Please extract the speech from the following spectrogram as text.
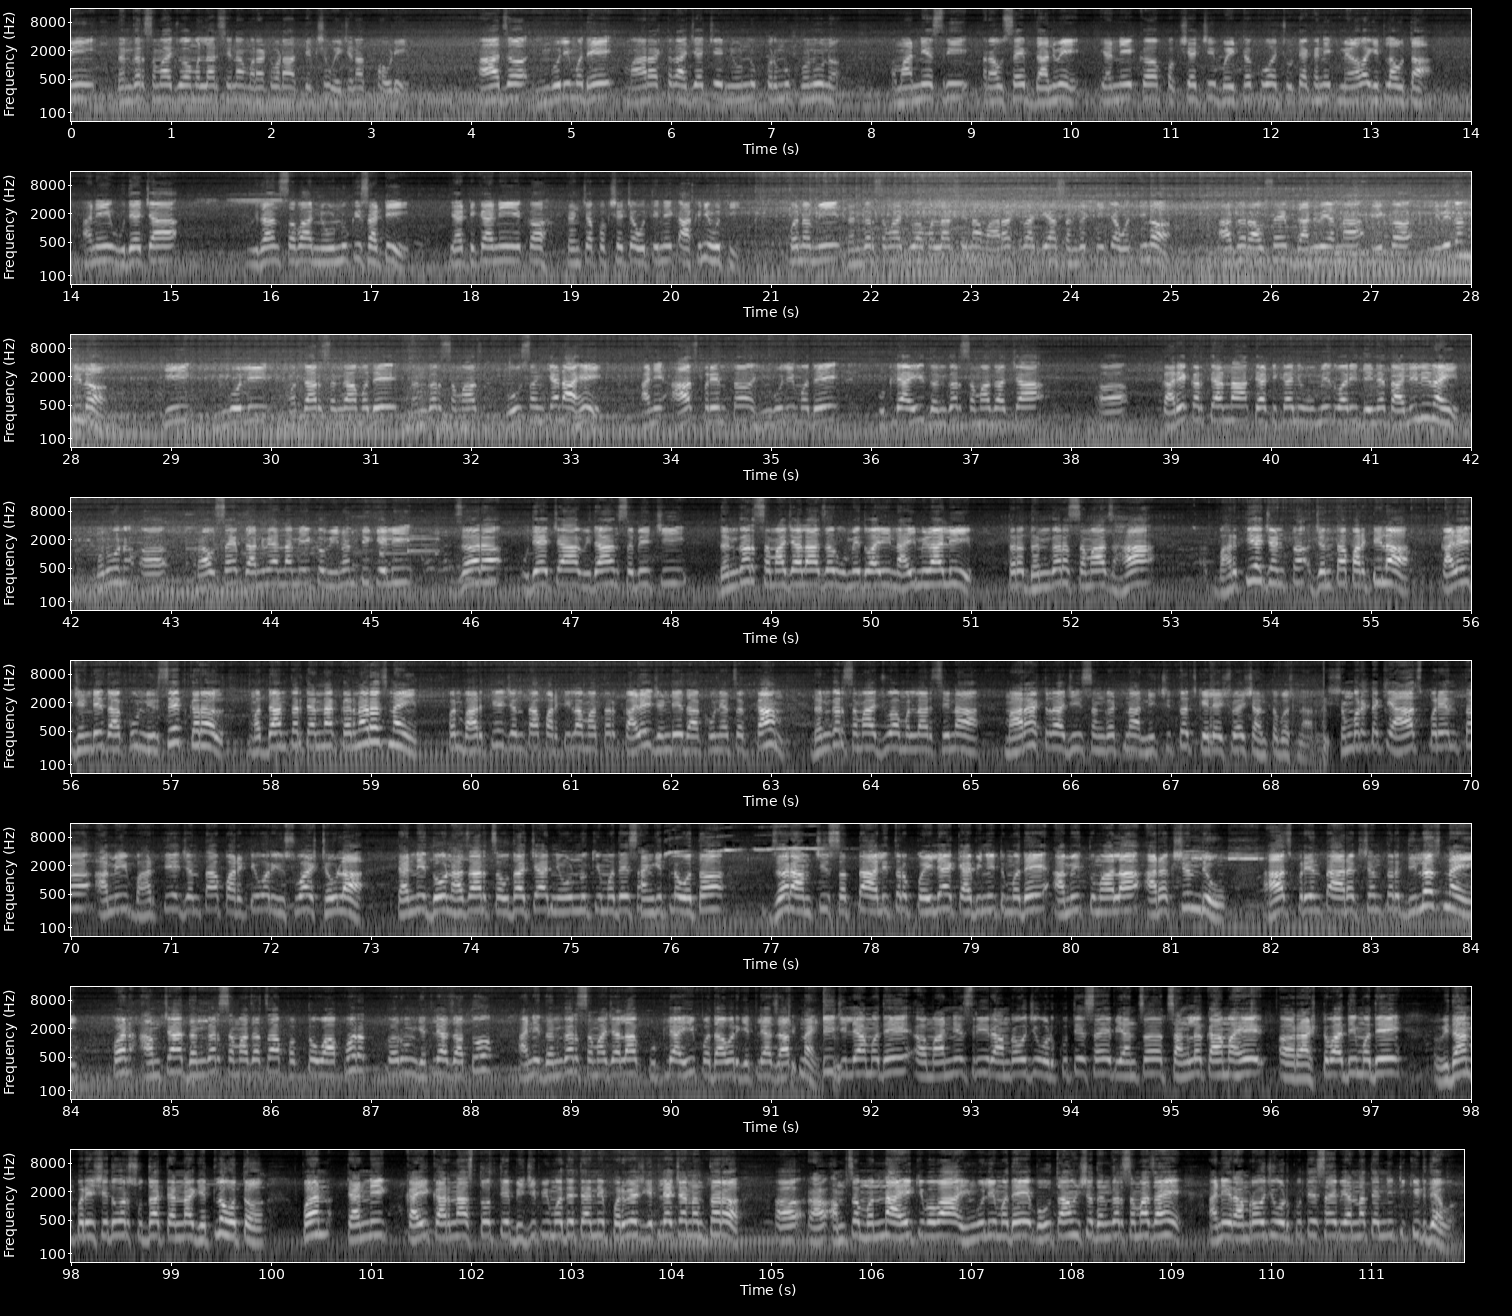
मी धनगर समाज युवा मल्हार सेना मराठवाडा अध्यक्ष वैजनाथ पावडे. आज हिंगोलीमध्ये महाराष्ट्र राज्याचे निवडणूक प्रमुख म्हणून मान्य श्री रावसाहेब दानवे यांनी एक पक्षाची बैठक व छोट्याखाने एक मेळावा घेतला होता. आणि उद्याच्या विधानसभा निवडणुकीसाठी या ठिकाणी एक त्यांच्या पक्षाच्या वतीने एक आखणी होती. पण मी धनगर समाज युवा मल्हार सेना महाराष्ट्र राज्य या संघटनेच्या वतीनं आज रावसाहेब दानवे यांना एक निवेदन दिलं की हिंगोली मतदारसंघामध्ये धनगर समाज बहुसंख्यानं आहे. आणि आजपर्यंत हिंगोलीमध्ये कुठल्याही धनगर समाजाच्या कार्यकर्त्यांना त्या ठिकाणी उमेदवारी देण्यात आलेली नाही. म्हणून रावसाहेब दानवे यांना मी एक विनंती केली जर उद्याच्या विधानसभेची धनगर समाजाला जर उमेदवारी नाही मिळाली तर धनगर समाज हा भारतीय जनता जनता पार्टीला काळे झेंडे दाखवून निषेध करल. मतदान तर त्यांना करणारच नाही. पण भारतीय जनता पार्टीला मात्र काळे झेंडे दाखवण्याचं काम धनगर समाज युवा मल्हार सेना महाराष्ट्र राज्य संघटना निश्चितच केल्याशिवाय शांत बसणार नाही. शंभर टक्के आजपर्यंत आम्ही भारतीय जनता पार्टीवर विश्वास ठेवला. त्यांनी दोन हजार चौदाच्या निवडणुकीमध्ये सांगितलं होतं जर आमची सत्ता आली तर पहिल्या कॅबिनेटमध्ये आम्ही तुम्हाला आरक्षण देऊ. आजपर्यंत आरक्षण तर दिलंच नाही पण आमच्या धनगर समाजाचा फक्त वापर करून घेतला जातो आणि धनगर समाजाला कुठल्याही पदावर घेतल्या जात नाही. जिल्ह्यामध्ये मान्य श्री रामरावजी वडकुते साहेब यांचं चांगलं काम आहे. राष्ट्रवादीमध्ये विधान परिषदेवर सुद्धा त्यांना घेतलं होतं. पण त्यांनी काही कारणास्तव ते बी जे पीमध्ये त्यांनी प्रवेश घेतल्याच्या नंतर आमचं म्हणणं आहे की बाबा हिंगोलीमध्ये बहुतांश धनगर समाज आहे आणि रामरावजी वडकुते साहेब यांना त्यांनी तिकीट द्यावं.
